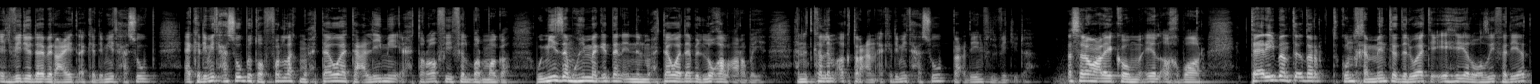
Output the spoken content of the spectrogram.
الفيديو ده برعاية أكاديمية حاسوب. أكاديمية حاسوب بتوفر لك محتوى تعليمي احترافي في البرمجة وميزة مهمة جدا إن المحتوى ده باللغة العربية. هنتكلم أكتر عن أكاديمية حاسوب بعدين في الفيديو ده. السلام عليكم. إيه الأخبار؟ تقريبا تقدر تكون خمنت دلوقتي إيه هي الوظيفة ديت.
